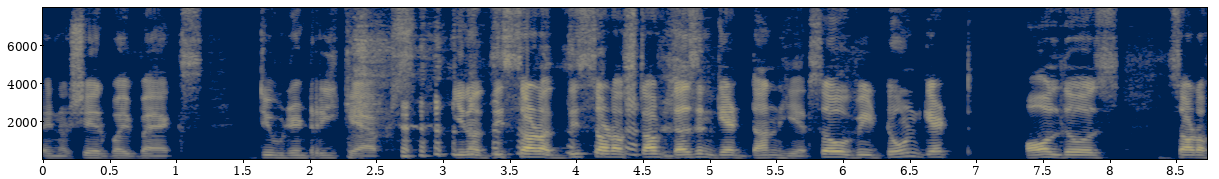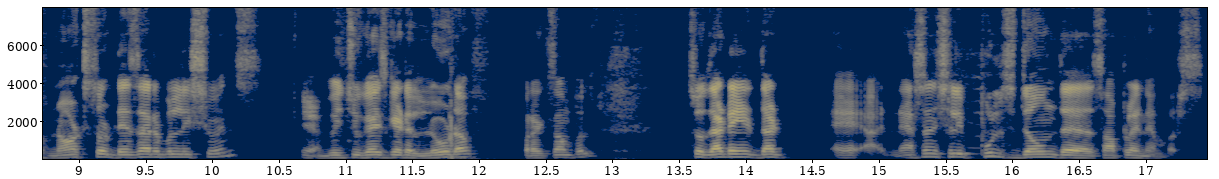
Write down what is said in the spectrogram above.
you know share buybacks, dividend recaps. you know this sort of this sort of stuff doesn't get done here. So we don't get all those sort of not so desirable issuance, Yeah. which you guys get a load of, for example. So that that uh, essentially pulls down the supply numbers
